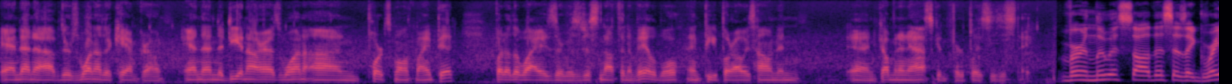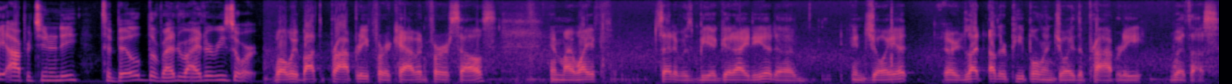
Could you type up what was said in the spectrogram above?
and then uh, there's one other campground. And then the DNR has one on Portsmouth Mine Pit, but otherwise there was just nothing available, and people are always hounding and coming and asking for places to stay. Vern Lewis saw this as a great opportunity to build the Red Rider Resort. Well, we bought the property for a cabin for ourselves, and my wife said it would be a good idea to enjoy it or let other people enjoy the property with us.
